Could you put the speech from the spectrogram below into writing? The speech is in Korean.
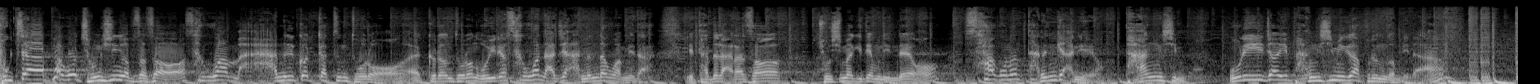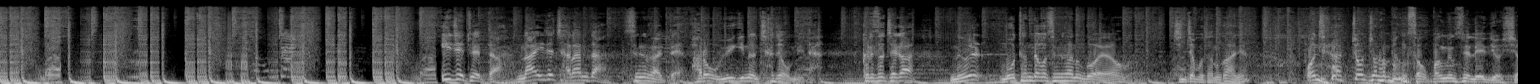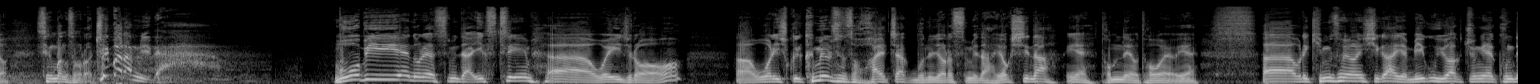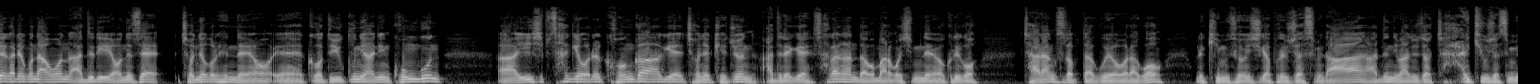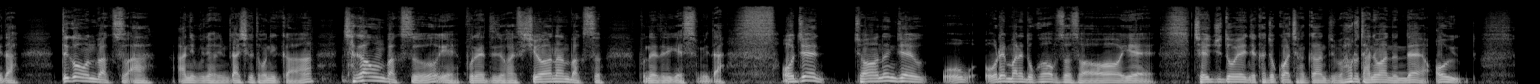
복잡하고 정신이 없어서 사고가 많을 것 같은 도로 에, 그런 도로는 오히려 사고가 나지 않는다고 합니다. 이 다들 알아서 조심하기 때문인데요. 사고는 다른 게 아니에요. 방심. 우리 저희 방심이가 부르는 겁니다. 이제 됐다. 나 이제 잘한다. 생각할 때 바로 위기는 찾아옵니다. 그래서 제가 늘 못한다고 생각하는 거예요. 진짜 못하는 거 아니야? 언제나 쫀쫀한 방송 박명수의 라디오쇼 생방송으로 출발합니다 모비의 노래였습니다 Extreme 아, Ways로 아, 5월 29일 금요일 순서 활짝 문을 열었습니다. 역시나 예 덥네요, 더워요. 예. 아, 우리 김소연 씨가 예, 미국 유학 중에 군대 가려고 나온 아들이 어느새 전역을 했네요. 예, 그것도 육군이 아닌 공군 아, 24개월을 건강하게 전역해준 아들에게 사랑한다고 말하고 싶네요. 그리고 자랑스럽다고요라고 우리 김소연 씨가 보내주셨습니다. 아, 아드님 아주 저 잘 키우셨습니다. 뜨거운 박수. 아, 아니군요. 날씨가 더우니까 차가운 박수 예 보내드리고 시원한 박수 보내드리겠습니다. 어제 저는 이제 오, 오랜만에 녹화가 없어서 예 제주도에 이제 가족과 잠깐 좀 하루 다녀왔는데 어우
